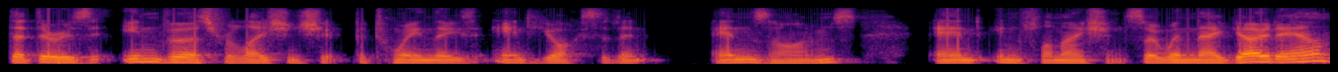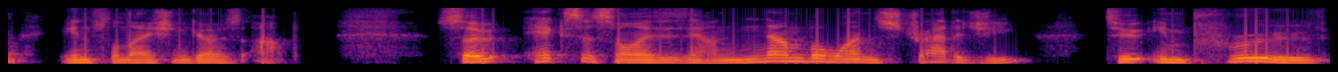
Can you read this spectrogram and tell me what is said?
that there is an inverse relationship between these antioxidant enzymes and inflammation. So when they go down, inflammation goes up. So exercise is our number one strategy to improve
